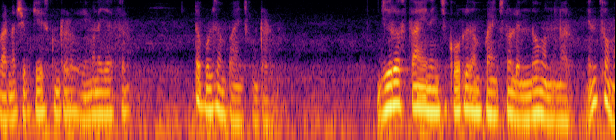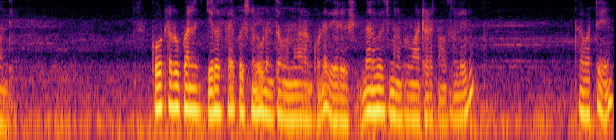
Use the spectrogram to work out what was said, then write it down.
పార్ట్నర్షిప్ చేసుకుంటాడు ఏమైనా చేస్తాడు డబ్బులు సంపాదించుకుంటాడు. జీరో స్థాయి నుంచి కోట్లు సంపాదించిన వాళ్ళు ఎంతోమంది ఉన్నారు. ఎంతోమంది. కోట్ల రూపాయల నుంచి జీరో స్థాయికి వచ్చిన వాళ్ళు కూడా ఎంతోమంది ఉన్నారు అనుకోండి అది వేరే విషయం. దాని గురించి మనం ఇప్పుడు మాట్లాడాల్సిన అవసరం లేదు. కాబట్టి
